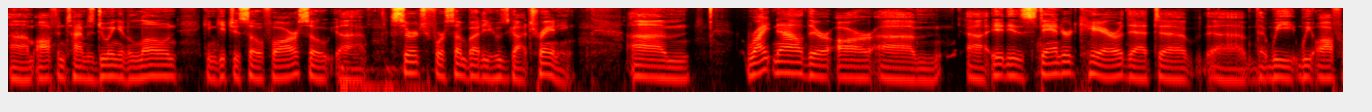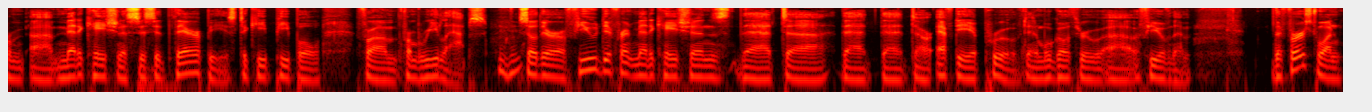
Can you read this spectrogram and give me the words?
Um, oftentimes, doing it alone can get you so far. So, uh, search for somebody who's got training. Um, right now, there are. Um, uh, it is standard care that uh, uh, that we we offer uh, medication assisted therapies to keep people from from relapse. So there are a few different medications that uh, that that are FDA approved, and we'll go through uh, a few of them. The first one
